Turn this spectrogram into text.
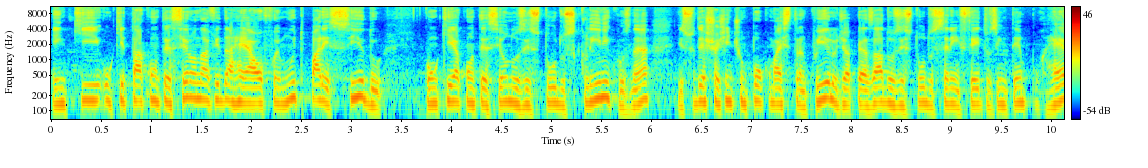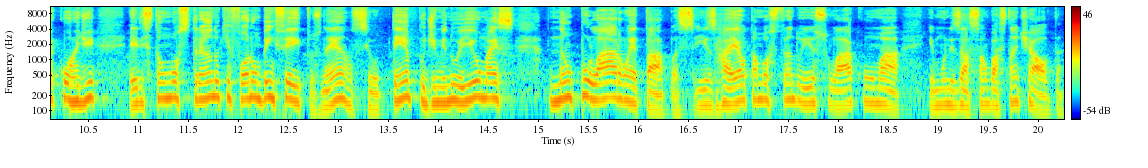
em que o que está acontecendo na vida real foi muito parecido com o que aconteceu nos estudos clínicos, né? Isso deixa a gente um pouco mais tranquilo, de apesar dos estudos serem feitos em tempo recorde, eles estão mostrando que foram bem feitos, né? O tempo diminuiu, mas não pularam etapas. E Israel está mostrando isso lá com uma imunização bastante alta.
